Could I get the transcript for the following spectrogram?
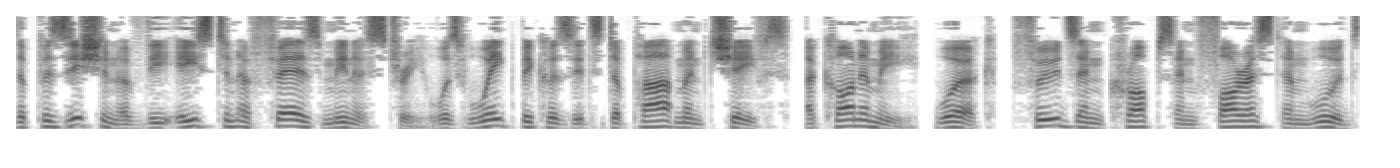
The position of the Eastern Affairs Ministry was weak because its department chiefs, economy, work, foods and crops and forest and woods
